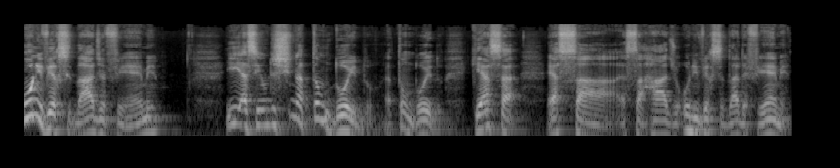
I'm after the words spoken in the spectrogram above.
Universidade FM. E assim, o destino é tão doido, é tão doido, que essa, essa, essa rádio Universidade FM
